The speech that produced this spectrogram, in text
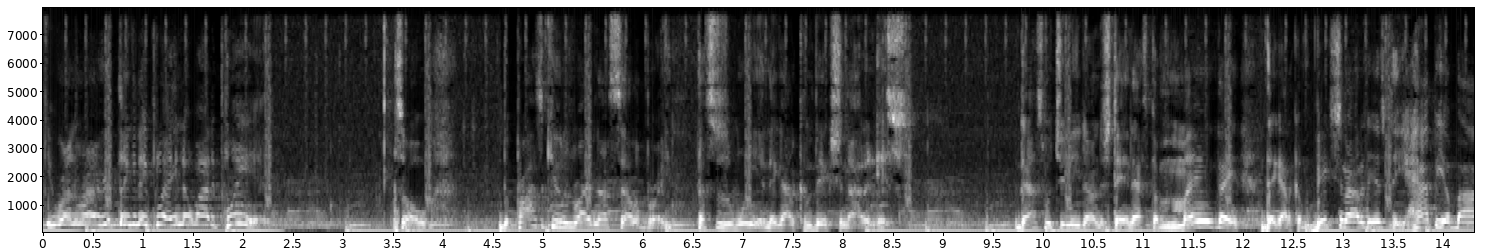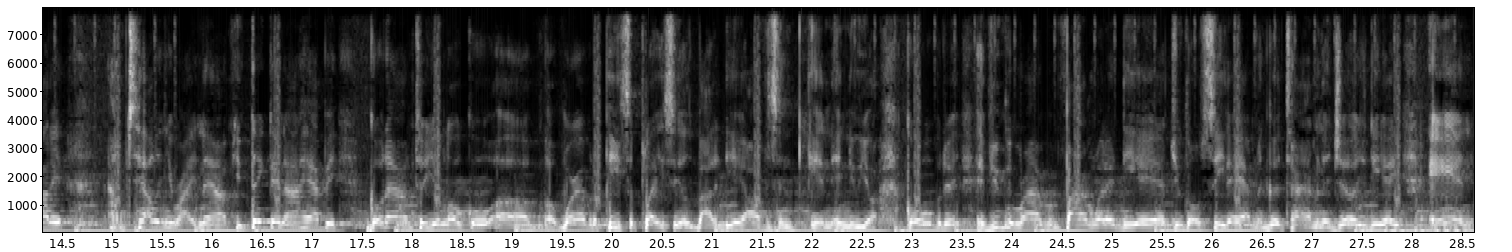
You running around here thinking they play. Ain't nobody playing. So the prosecutors right now celebrating. This is a win. They got a conviction out of this. That's what you need to understand. That's the main thing. They got a conviction out of this. They happy about it. I'm telling you right now, if you think they're not happy, go down to your local, uh, wherever the pizza place is by the DA office in, in, in New York. Go over there. If you can find where that DA at, you're going to see they're having a good time. And the judge, DA, and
